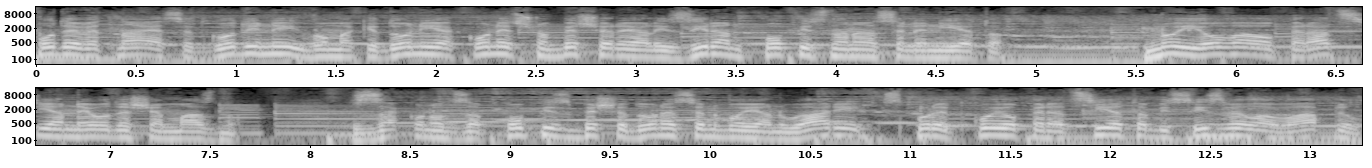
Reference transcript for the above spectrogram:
По 19 години во Македонија конечно беше реализиран попис на населението. Но и оваа операција не одеше мазно. Законот за попис беше донесен во јануари, според кој операцијата би се извела во април,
